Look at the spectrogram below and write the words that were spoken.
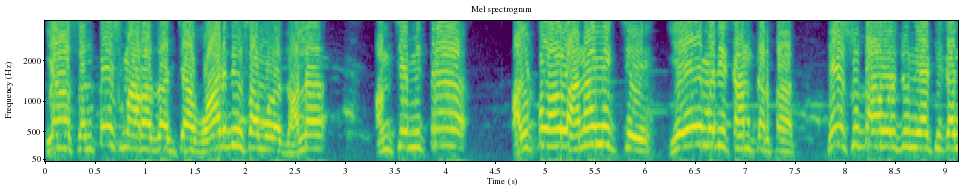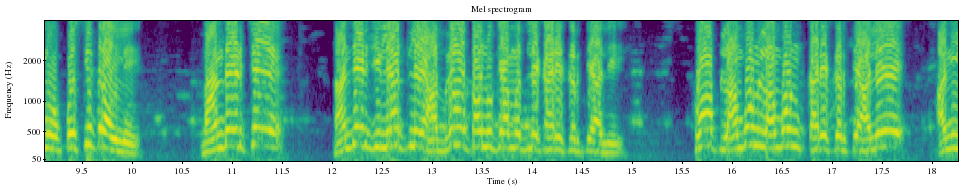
या संतोष महाराजांच्या वाढदिवसामुळे झालं. आमचे मित्र अल्कोहोल अनामिकचे ये मध्ये काम करतात. ते सुद्धा आवर्जून या ठिकाणी उपस्थित राहिले. नांदेडचे नांदेड जिल्ह्यातले हदगाव तालुक्यामधले कार्यकर्ते आले. खूप लांबून लांबून कार्यकर्ते आले आणि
